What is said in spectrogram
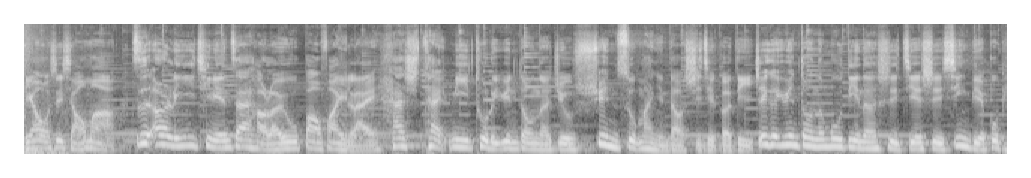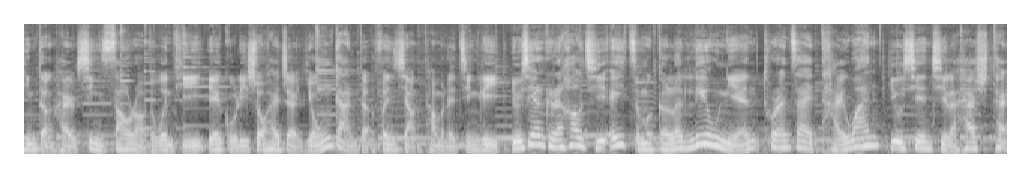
你好，我是小马。自二零一七年在好莱坞爆发以来，#hashtag #MeToo 的运动呢就迅速蔓延到世界各地。这个运动的目的呢是揭示性别不平等还有性骚扰的问题，也鼓励受害者勇敢地分享他们的经历。有些人可能好奇，哎，怎么隔了六年，突然在台湾又掀起了 #hashtag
